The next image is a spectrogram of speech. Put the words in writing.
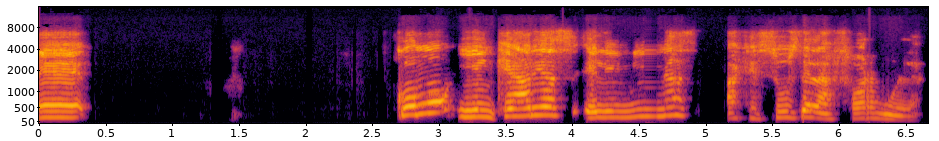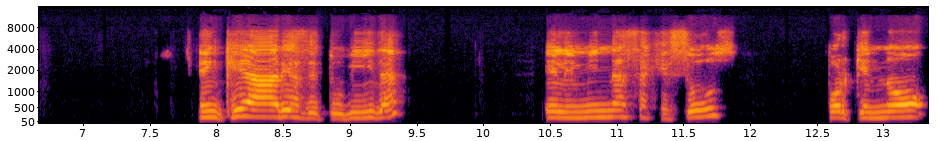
Eh, ¿Cómo y en qué áreas eliminas a Jesús de la fórmula? ¿En qué áreas de tu vida eliminas a Jesús porque no,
